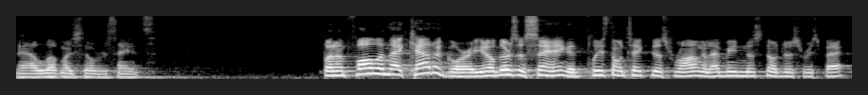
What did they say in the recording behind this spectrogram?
Man, I love my silver saints. But I'm following that category. You know, there's a saying, and please don't take this wrong, and I mean this no disrespect.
